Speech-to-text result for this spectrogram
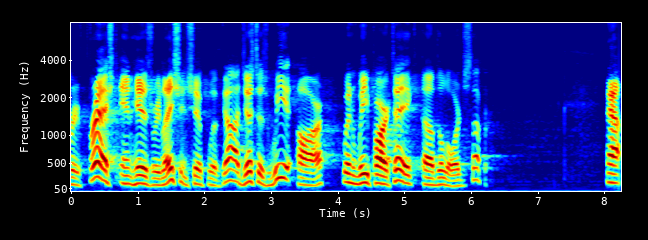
refreshed in his relationship with God, just as we are when we partake of the Lord's Supper. Now,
